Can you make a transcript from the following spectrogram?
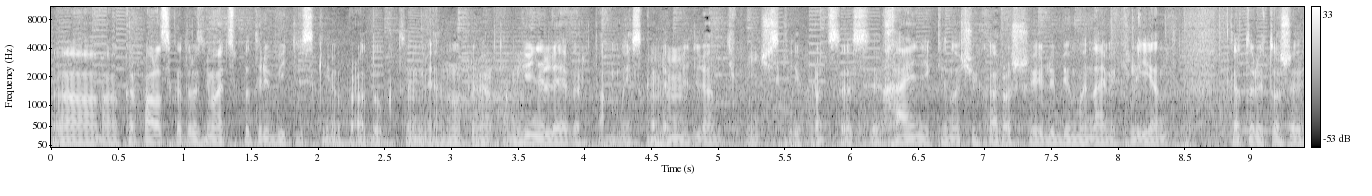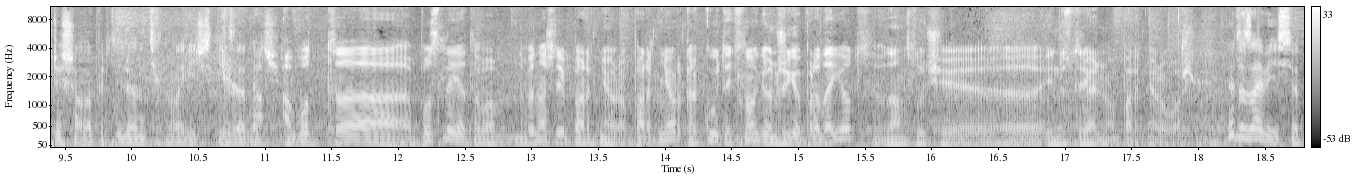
э, корпорации, которые занимаются потребительскими продуктами. Например, там Unilever, там мы искали mm-hmm. определенные технические процессы. Heineken очень хороший, любимый нами клиент, который тоже решал определенные технологические задачи. А, а вот э, после этого вы нашли партнера. Партнер какую-то технологию, он же ее продает в данном случае э, индустриальному партнеру вашему? Это зависит.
